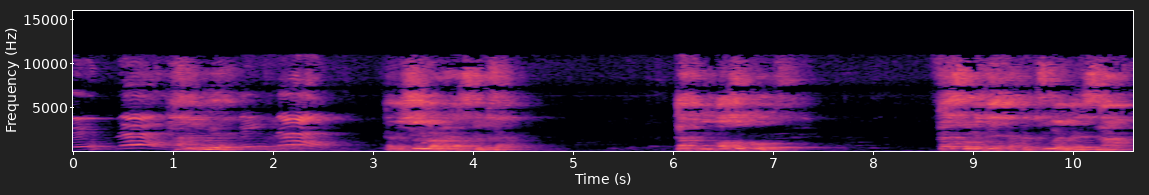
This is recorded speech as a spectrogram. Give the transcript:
Amen. Hallelujah. Amen. Let me show you another scripture that we also quote. First Corinthians chapter 2 and verse 9.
